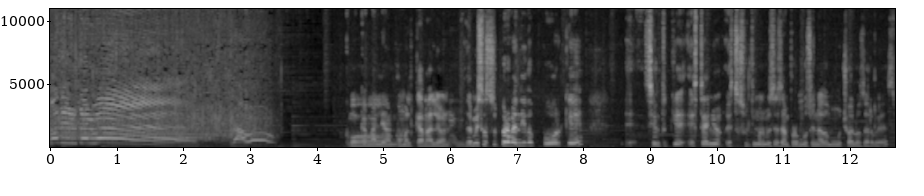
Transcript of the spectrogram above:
Vadir Derbez. Bravo. Como camaleón. ¿no? Como el camaleón. Se me hizo súper vendido porque eh, siento que este año, estos últimos meses han promocionado mucho a los Derbez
